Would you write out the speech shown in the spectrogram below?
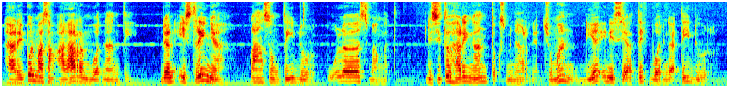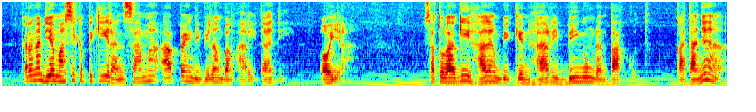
Hari pun masang alarm buat nanti. Dan istrinya langsung tidur, pules banget. Di situ Hari ngantuk sebenarnya, cuman dia inisiatif buat nggak tidur. Karena dia masih kepikiran sama apa yang dibilang Bang Ari tadi. Oh iya, satu lagi hal yang bikin Hari bingung dan takut. Katanya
